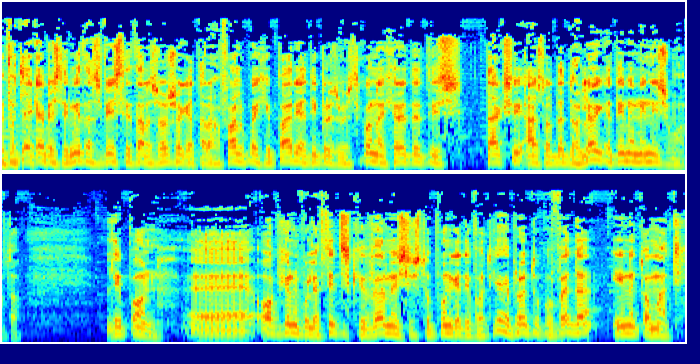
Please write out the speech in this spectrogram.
Η φωτιά κάποια στιγμή θα σβήσει τη θάλασσα όσο για τα ραφάλ που έχει πάρει αντί πυροσβεστικό να χαίρεται της. Εντάξει, άστο δεν το λέω γιατί είναι μηνύσιμο αυτό. Λοιπόν, ε, όποιον βουλευτή της κυβέρνησης του πούν για τη φωτιά, η πρώτη του κουβέντα είναι το Μάτι.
